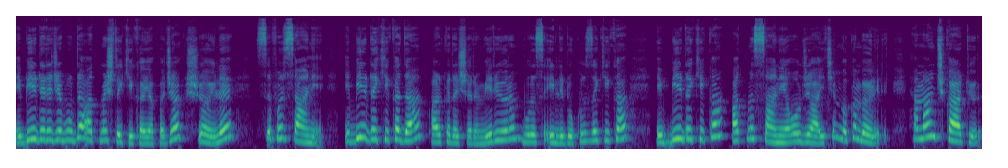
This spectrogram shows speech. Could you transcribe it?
E, 1 derece burada 60 dakika yapacak. Şöyle 0 saniye. E, 1 dakikada arkadaşlarım veriyorum. Burası 59 dakika. E, 1 dakika 60 saniye olacağı için bakın böyledir. Hemen çıkartıyorum.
